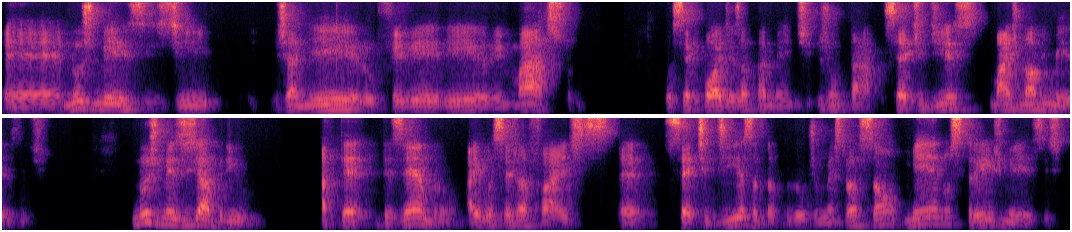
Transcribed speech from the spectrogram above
é, nos meses de janeiro, fevereiro e março, você pode exatamente juntar sete dias mais nove meses. Nos meses de abril até dezembro, aí você já faz é, sete dias da, da última menstruação, menos três meses.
